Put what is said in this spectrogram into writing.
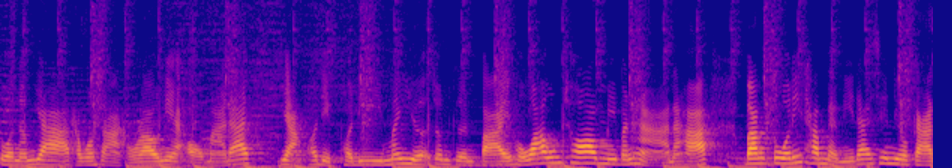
ตัวน้ำยาทำความสะอาดของเราเนี่ยออกมาได้อย่างพอดิบพอดีไม่เยอะจนเกินไป เพราะว่าอุ้มชอบมีปัญหานะคะ บางตัวที่ทำแบบนี้ได้เช่นเดียวกัน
